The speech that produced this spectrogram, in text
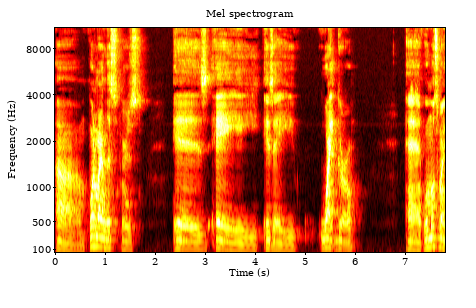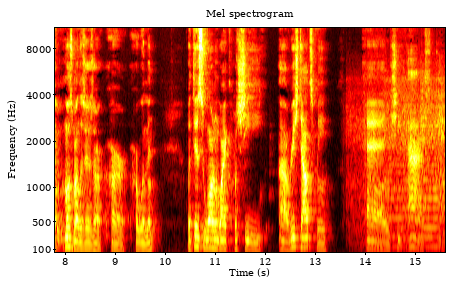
um, one of my listeners is a is a white girl, and well, most of my most of my listeners are are are women, but this one white girl, she uh, reached out to me and she asked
